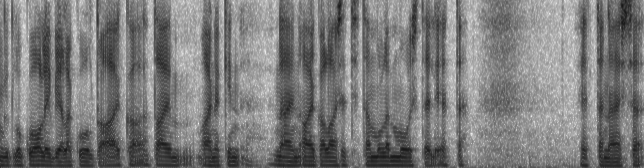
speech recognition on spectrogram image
80-luku oli vielä kulta-aikaa tai ainakin näin aikalaiset sitä mulle muisteli, että, että näissä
